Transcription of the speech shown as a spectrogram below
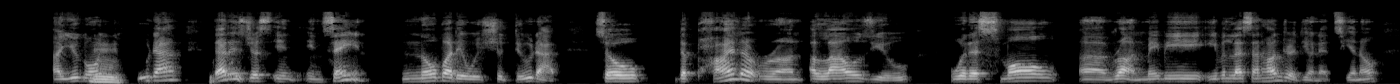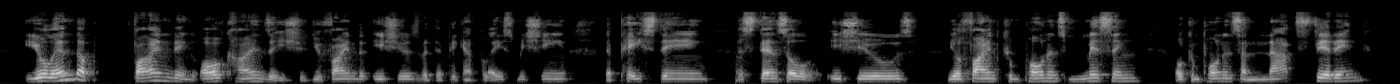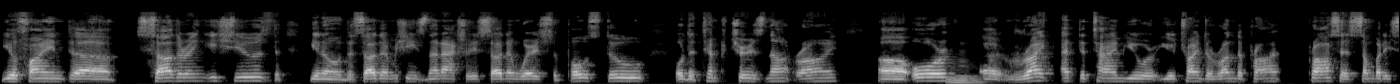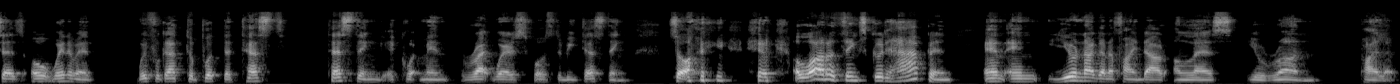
Are you going mm. to do that? That is just in, insane. Nobody should do that. So the pilot run allows you with a small uh, run, maybe even less than 100 units, you know, you'll end up finding all kinds of issues. You find the issues with the pick and place machine, the pasting, the stencil issues. You'll find components missing or components are not fitting. You'll find uh, soldering issues. You know, the soldering machine is not actually soldering where it's supposed to, or the temperature is not right, uh, or mm-hmm. uh, right at the time you're you're trying to run the pro- process, somebody says, "Oh, wait a minute, we forgot to put the test testing equipment right where it's supposed to be testing. So a lot of things could happen, and and you're not gonna find out unless you run pilot.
